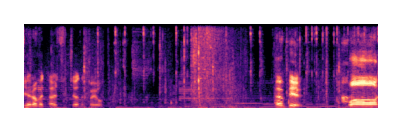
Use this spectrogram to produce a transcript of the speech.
얘라면 딸 수 있지 않을까요? 하연필 와 아,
